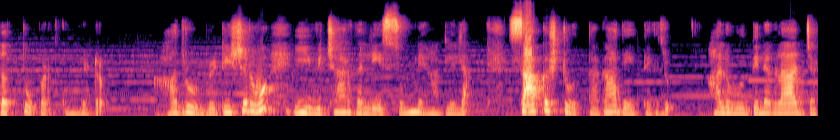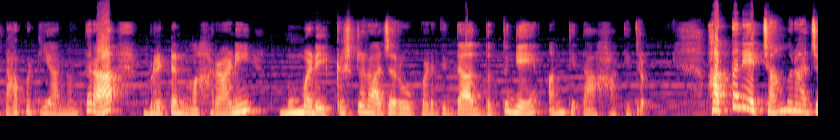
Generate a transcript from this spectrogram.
ದತ್ತು ಪಡೆದುಕೊಂಡ್ಬಿಟ್ರು ಆದರೂ ಬ್ರಿಟಿಷರು ಈ ವಿಚಾರದಲ್ಲಿ ಸುಮ್ಮನೆ ಆಗಲಿಲ್ಲ. ಸಾಕಷ್ಟು ತಗಾದೆ ತೆಗೆದ್ರು. ಹಲವು ದಿನಗಳ ಜಟಾಪಟಿಯ ನಂತರ ಬ್ರಿಟನ್ ಮಹಾರಾಣಿ ಮುಮ್ಮಡಿ ಕೃಷ್ಣರಾಜರು ಪಡೆದಿದ್ದ ದತ್ತುಗೆ ಅಂಕಿತ ಹಾಕಿದ್ರು. ಹತ್ತನೇ ಚಾಮರಾಜ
